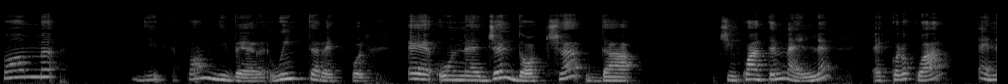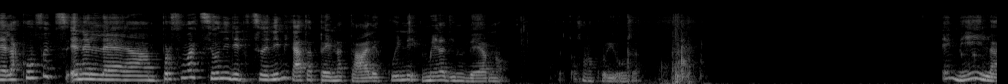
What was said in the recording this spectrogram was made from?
pomme di pomme d'hiver winter apple. È un gel doccia da 50 ml eccolo qua è nella, è nelle uh, profumazioni di edizione limitata per Natale, quindi mela d'inverno. Questo sono curiosa. È mela,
